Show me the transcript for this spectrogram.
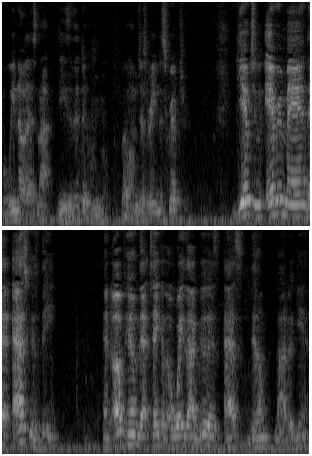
But we know that's not easy to do. But I'm just reading the scripture. Give to every man that asketh thee, and of him that taketh away thy goods, ask them not again.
